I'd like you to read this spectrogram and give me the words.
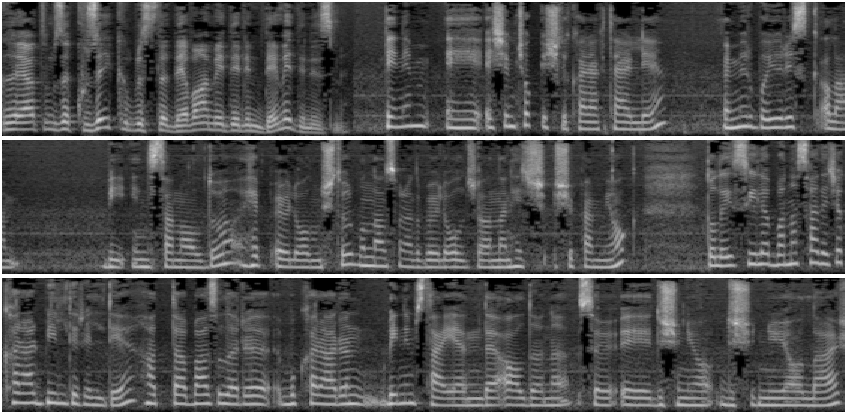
hayatımıza Kuzey Kıbrıs'ta devam edelim demediniz mi? Benim e, eşim çok güçlü karakterli, ömür boyu risk alan bir insan oldu. Hep öyle olmuştur. Bundan sonra da böyle olacağından hiç şüphem yok. Dolayısıyla bana sadece karar bildirildi. Hatta bazıları bu kararın benim sayemde aldığını e, düşünüyor düşünüyorlar.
